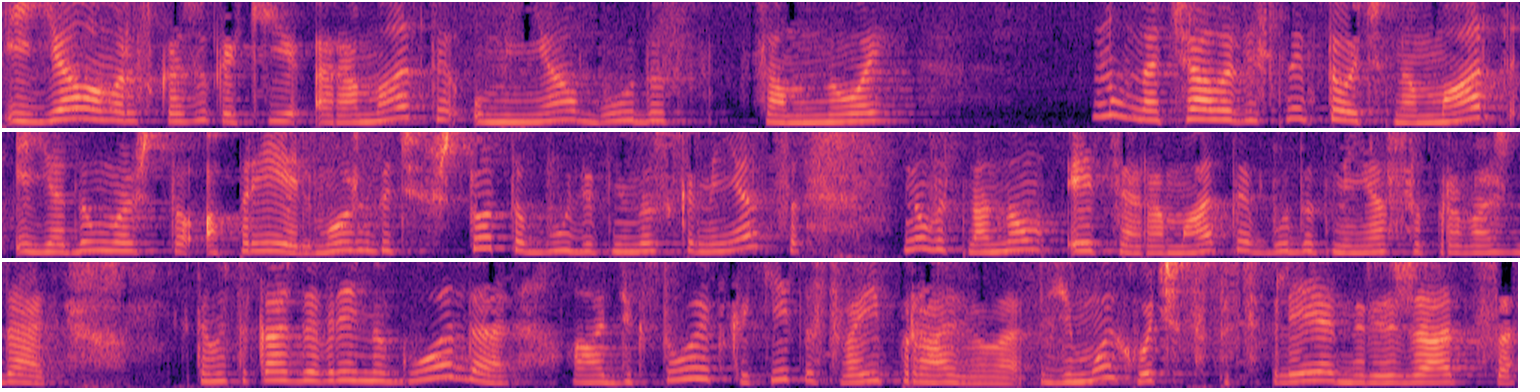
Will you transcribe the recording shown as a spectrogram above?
И я вам расскажу какие ароматы у меня будут со мной ну начало весны точно март. И я думаю что апрель может быть что-то будет немножко меняться но в основном эти ароматы будут меня сопровождать потому что каждое время года а, диктует какие-то свои правила. Зимой хочется потеплее наряжаться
